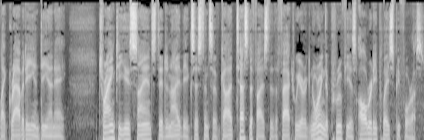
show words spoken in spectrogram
like gravity and DNA. Trying to use science to deny the existence of God testifies to the fact we are ignoring the proof he has already placed before us.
